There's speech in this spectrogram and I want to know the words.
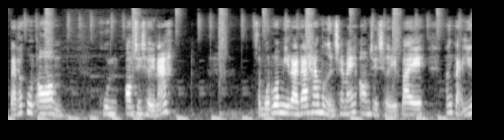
แต่ถ้าคุณออม คุณออมเฉยๆนะ สมมุติว่ามีรายได้ 50,000 ใช่ไหมออมเฉยๆไป ตั้งแต่อายุ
